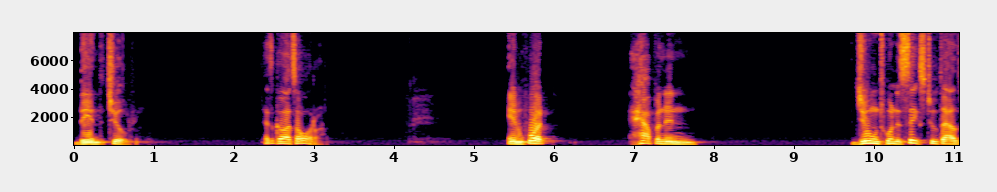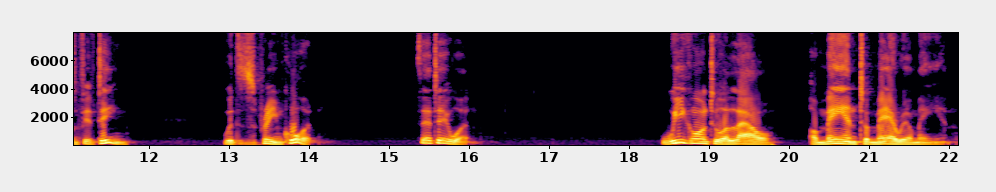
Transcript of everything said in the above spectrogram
then the children. That's God's order. And what happened in June 26, 2015, with the Supreme Court, say, I tell you what, we're going to allow a man to marry a man,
